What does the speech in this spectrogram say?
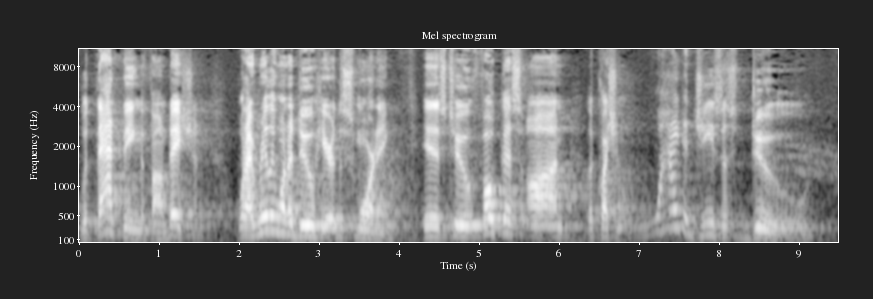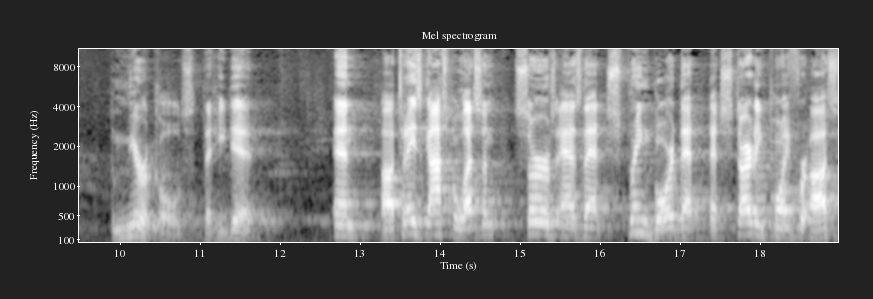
with that being the foundation, what I really want to do here this morning is to focus on the question why did Jesus do the miracles that he did? And uh, today's gospel lesson serves as that springboard, that, that starting point for us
